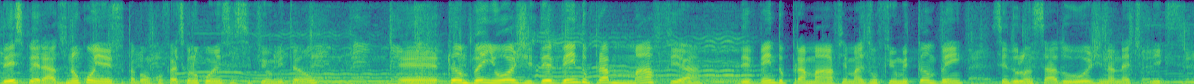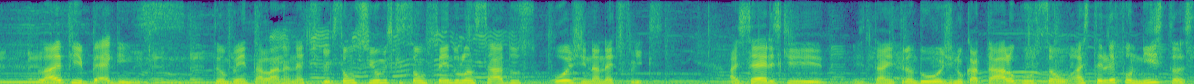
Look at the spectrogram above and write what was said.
Desperados, não conheço, tá bom? Confesso que eu não conheço esse filme, então. É, também hoje, Devendo pra Máfia. Devendo pra Máfia, mais um filme também sendo lançado hoje na Netflix. Life Baggins também tá lá na Netflix. São os filmes que estão sendo lançados hoje na Netflix. As séries que está entrando hoje no catálogo são As Telefonistas,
